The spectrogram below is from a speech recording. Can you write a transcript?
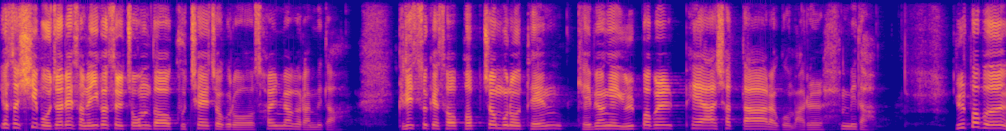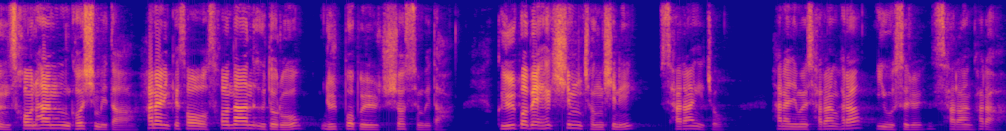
이어서 15절에서는 이것을 좀 더 구체적으로 설명을 합니다. 그리스도께서 법조문으로 된 계명의 율법을 폐하셨다라고 말을 합니다. 율법은 선한 것입니다. 하나님께서 선한 의도로 율법을 주셨습니다. 그 율법의 핵심 정신이 사랑이죠. 하나님을 사랑하라, 이웃을 사랑하라.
